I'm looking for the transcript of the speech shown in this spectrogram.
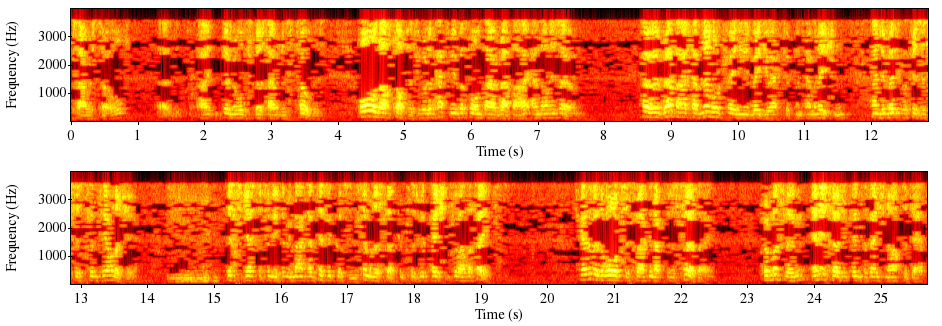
as I was told, uh, I don't know all the first time it was told us, all of our office would have had to be performed by a rabbi and on his own. However, rabbis have no more training in radioactive contamination and in medical physicists and theology. This suggested to me that we might have difficulties in similar circumstances with patients of other faiths. Together with the ward sister, I conducted a survey. For a Muslim, any surgical intervention after death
